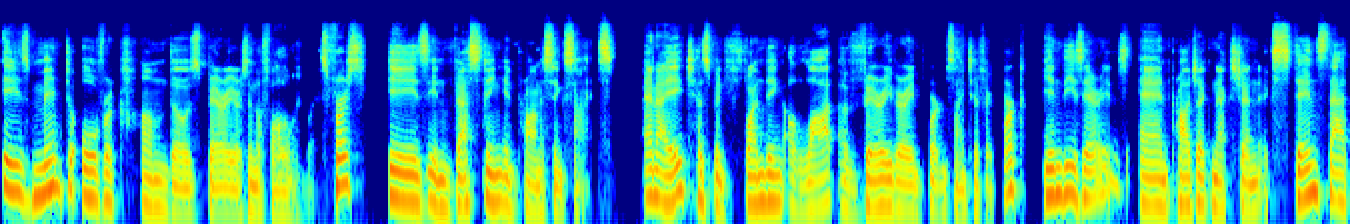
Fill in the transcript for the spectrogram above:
is meant to overcome those barriers in the following ways. First is investing in promising science. NIH has been funding a lot of very, very important scientific work in these areas, and Project NextGen extends that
